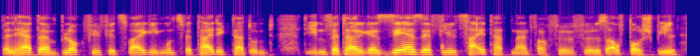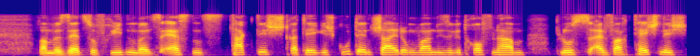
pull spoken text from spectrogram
weil Hertha im Block 4-4-2 gegen uns verteidigt hat und die Innenverteidiger sehr, sehr viel Zeit hatten einfach für, für das Aufbauspiel, waren wir sehr zufrieden, weil es erstens taktisch, strategisch gute Entscheidungen waren, die sie getroffen haben, plus einfach technisch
